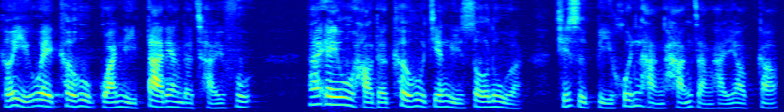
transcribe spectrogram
可以为客户管理大量的财富。那业务好的客户经理收入啊，其实比分行行长还要高，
